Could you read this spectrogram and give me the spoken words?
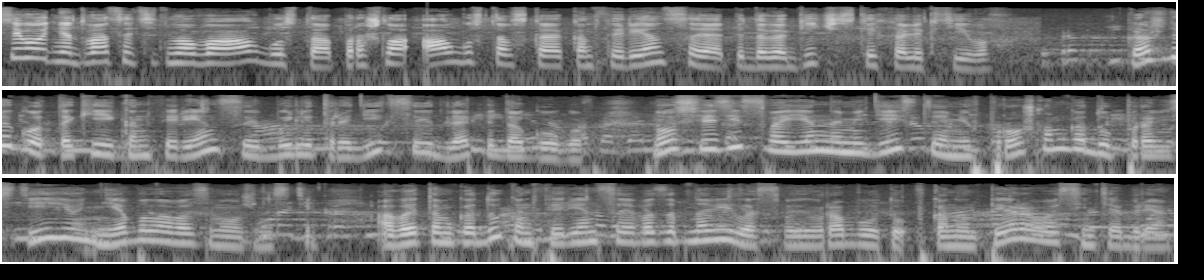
Сегодня, 27 августа, прошла августовская конференция педагогических коллективов. Каждый год такие конференции были традицией для педагогов, но в связи с военными действиями в прошлом году провести ее не было возможности. А в этом году конференция возобновила свою работу в канун 1 сентября.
